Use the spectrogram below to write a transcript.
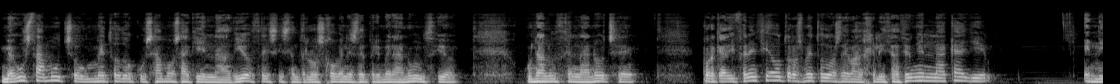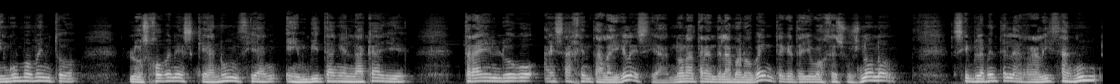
Me gusta mucho un método que usamos aquí en la diócesis entre los jóvenes de primer anuncio, una luz en la noche, porque a diferencia de otros métodos de evangelización en la calle, en ningún momento los jóvenes que anuncian e invitan en la calle traen luego a esa gente a la iglesia, no la traen de la mano 20 que te llevo a Jesús, no, no, simplemente le realizan un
